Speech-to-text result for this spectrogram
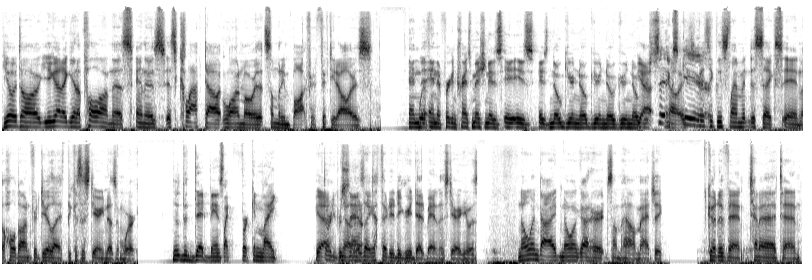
Yo dog, you gotta get a pull on this and there's this clapped out lawnmower that somebody bought for fifty dollars. And, with- the, and the freaking transmission is, is is no gear, no gear, no gear, no Yeah, gear. Six no, gear. it's basically slam it into six and hold on for dear life because the steering doesn't work. the, the dead band's like freaking like Yeah, 30%. No, there's like a thirty degree dead band in the steering. It was no one died, no one got hurt somehow. Magic, good event, ten out of ten.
